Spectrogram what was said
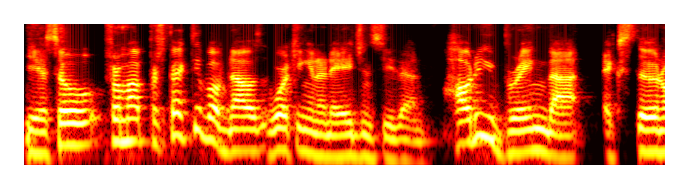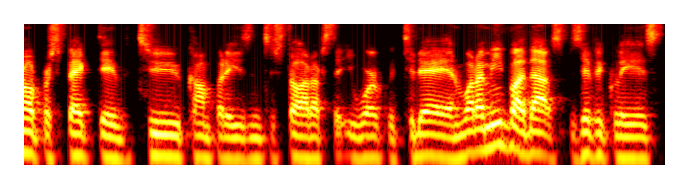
Yeah so from a perspective of now working in an agency then how do you bring that external perspective to companies and to startups that you work with today? And what i mean by that specifically is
